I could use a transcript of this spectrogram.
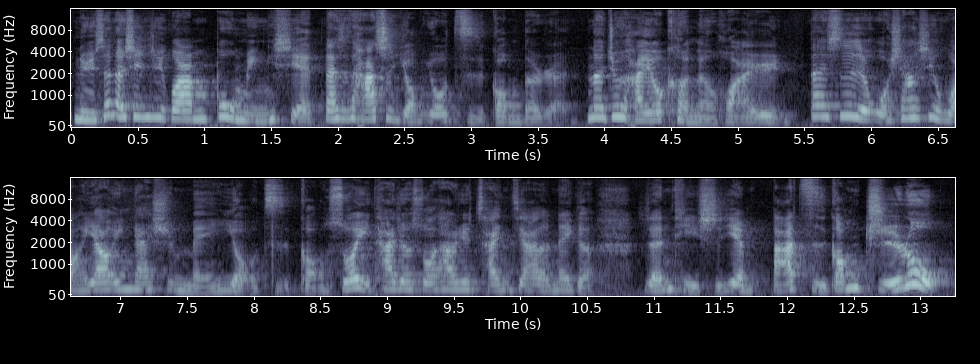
女生的性器官不明显，但是她是拥有子宫的人，那就还有可能怀孕。但是我相信王妖应该是没有子宫，所以他就说他去参加了那个人体实验，把子宫植入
